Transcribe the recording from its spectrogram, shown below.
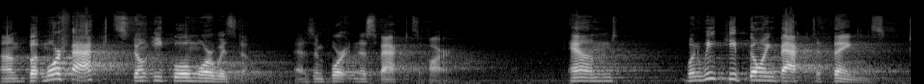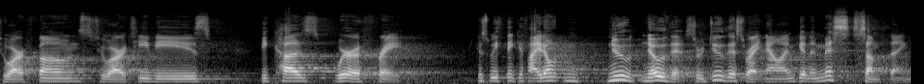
Um, but more facts don't equal more wisdom, as important as facts are. And when we keep going back to things, to our phones, to our TVs, because we're afraid, because we think if I don't knew, know this or do this right now, I'm going to miss something.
